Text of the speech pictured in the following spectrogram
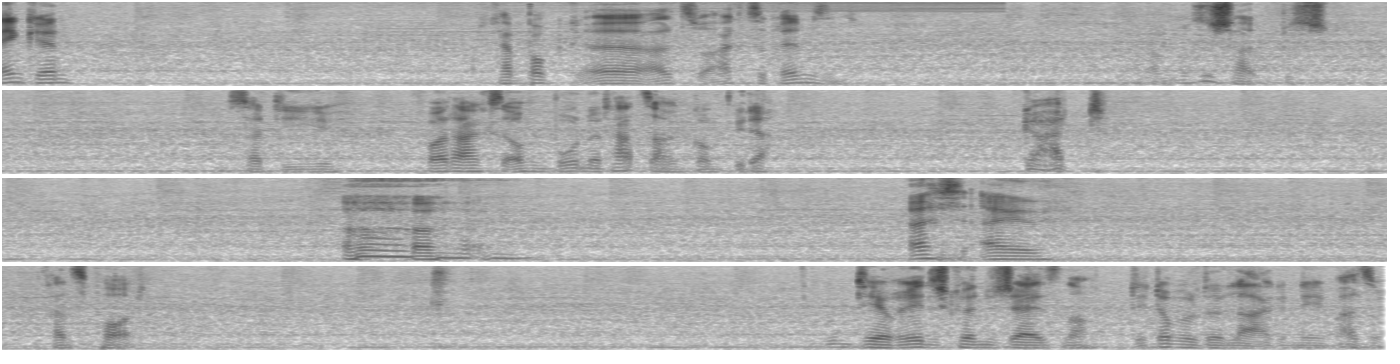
Lenken. Ich hab Bock, äh, allzu arg zu bremsen. Man muss ich halt ein bisschen. Das hat die Vorderachse auf den Boden der Tatsachen kommt wieder. Gott. Oh. Was ein Transport. Theoretisch könnte ich ja jetzt noch die doppelte Lage nehmen. Also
